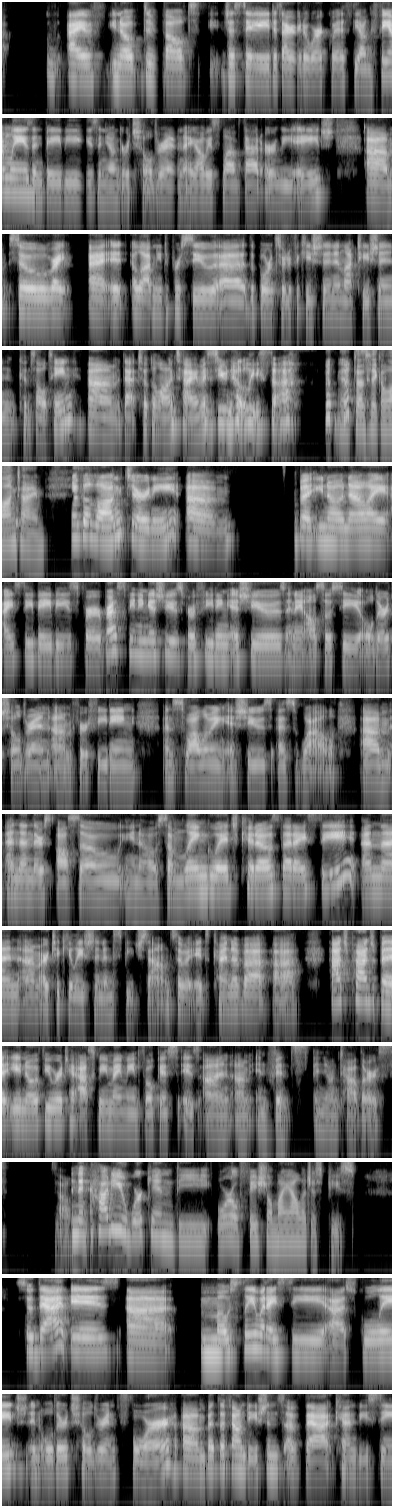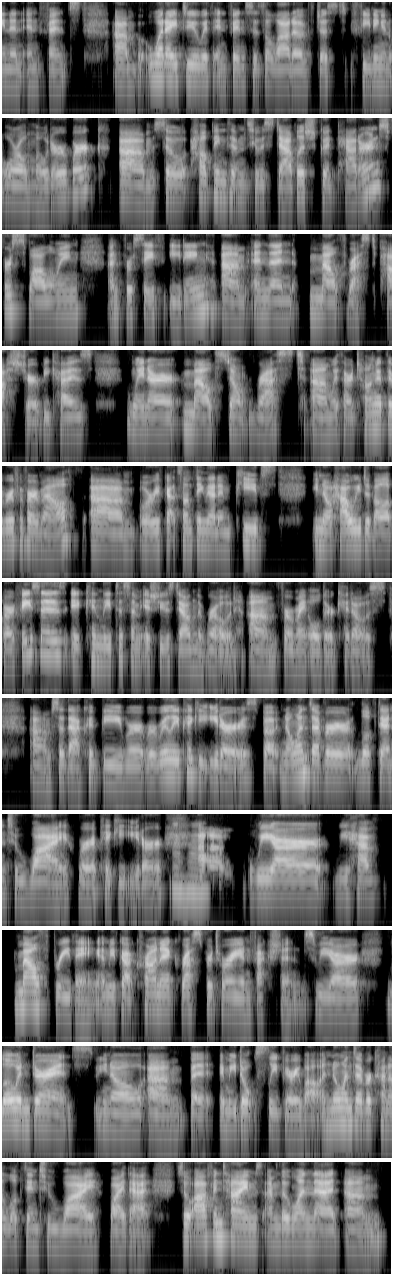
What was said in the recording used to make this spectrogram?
I've, you know, developed just a desire to work with young families and babies and younger children. I always loved that early age. Um, so right uh, it allowed me to pursue uh, the board certification in lactation consulting. Um, that took a long time, as you know, Lisa. it does take a long time. It was a long journey. Um, but you know now I, I see babies for breastfeeding issues for feeding issues and i also see older children um, for feeding and swallowing issues as well. Um, and then there's also you know some language kiddos that i see and then um, articulation and speech sound. So it's kind of a, a, hodgepodge but you know if you were to ask me my main focus is on um, infants and young toddlers so, and then how do you work in the oral facial myologist piece? So that is uh, mostly what I see uh, school age and older children for, um, but the foundations of that can be seen in infants. Um, what I do with infants is a lot of just feeding and oral motor work. Um, so helping them to establish good patterns for swallowing and for safe eating, um, and then mouth rest posture because when our mouths don't rest um, with our tongue at the roof of our mouth, um, or we've got something that impedes, you know, how we develop our faces, it can lead to some issues down the road um, for my older kiddos. Um, so that could be we're we're really picky eaters, but no one's ever looked into why we're a picky eater. Mm-hmm. Um, we are we have mouth breathing and we've got chronic respiratory infections. We are low endurance you know um, but and we don't sleep very well. And no one's ever kind of looked into why why that. So oftentimes i'm the one that um,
